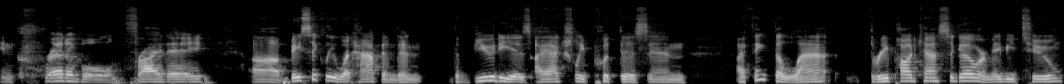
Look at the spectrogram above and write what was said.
incredible Friday. Uh, basically, what happened, and the beauty is, I actually put this in. I think the last three podcasts ago, or maybe two.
